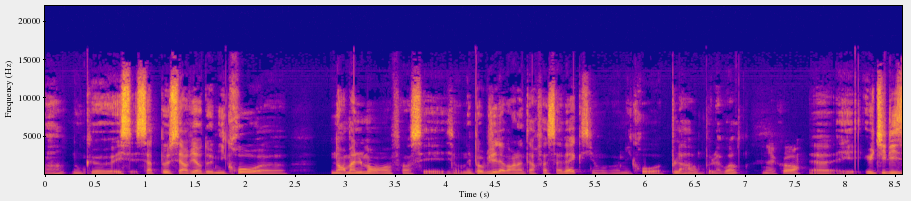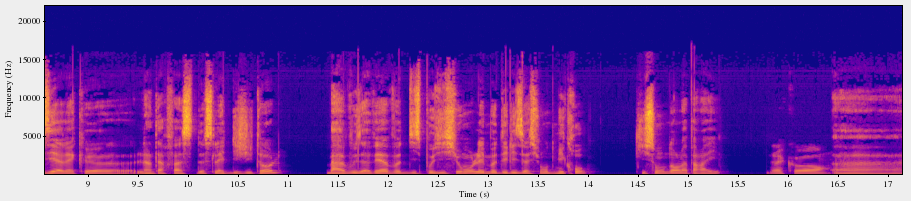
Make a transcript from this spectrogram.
Hein, donc, euh, et ça peut servir de micro euh, normalement. hein. Enfin, c'est, on n'est pas obligé d'avoir l'interface avec. Si on veut un micro plat, on peut l'avoir. D'accord. Euh, et utilisé avec euh, l'interface de Slide Digital, bah vous avez à votre disposition les modélisations de micros qui sont dans l'appareil. D'accord. Euh,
